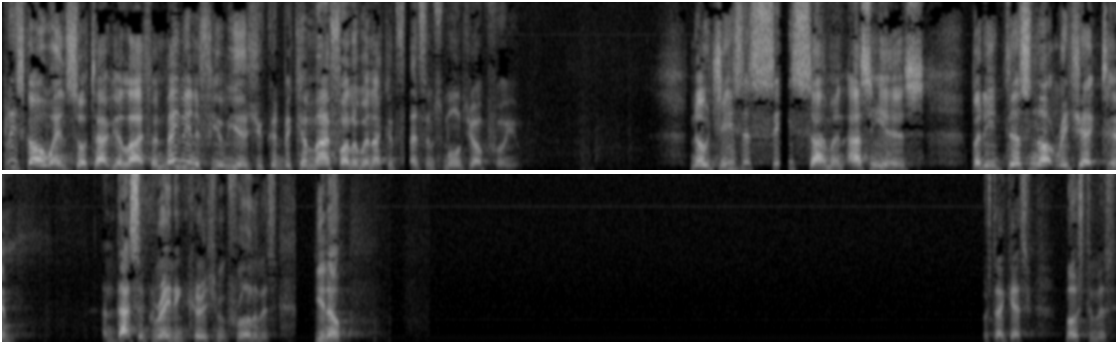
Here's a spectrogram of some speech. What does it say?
please go away and sort out your life. And maybe in a few years you could become my follower and I could find some small job for you. No, Jesus sees Simon as he is, but he does not reject him. And that's a great encouragement for all of us. You know, I guess most of us,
